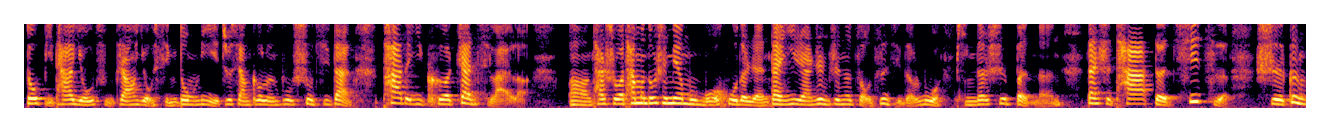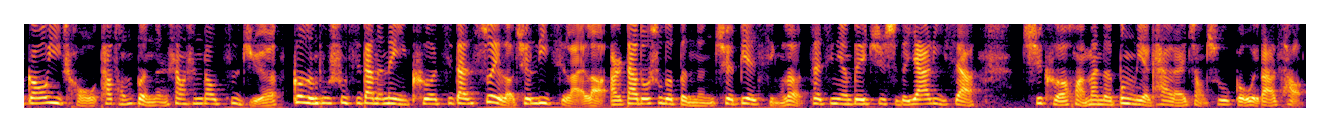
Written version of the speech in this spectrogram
都比他有主张有行动力，就像哥伦布竖鸡蛋，啪的一颗站起来了。嗯，他说他们都是面目模糊的人，但依然认真的走自己的路，凭的是本能。但是他的妻子是更高一筹，他从本能上升到自觉。哥伦布竖鸡蛋的那一颗鸡蛋碎了，却立起来了，而大多数的本能却变形了，在纪念碑巨石的压力下。躯壳缓慢地迸裂开来，长出狗尾巴草。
